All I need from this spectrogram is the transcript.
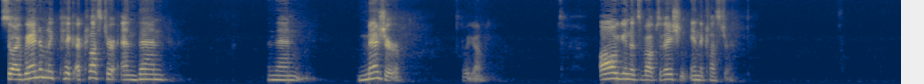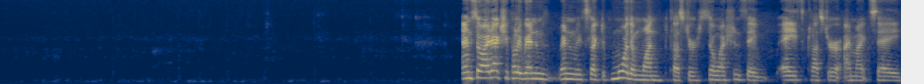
so I randomly pick a cluster and then, and then measure, here we go, all units of observation in the cluster. And so I'd actually probably random, randomly select more than one cluster. So I shouldn't say a cluster, I might say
